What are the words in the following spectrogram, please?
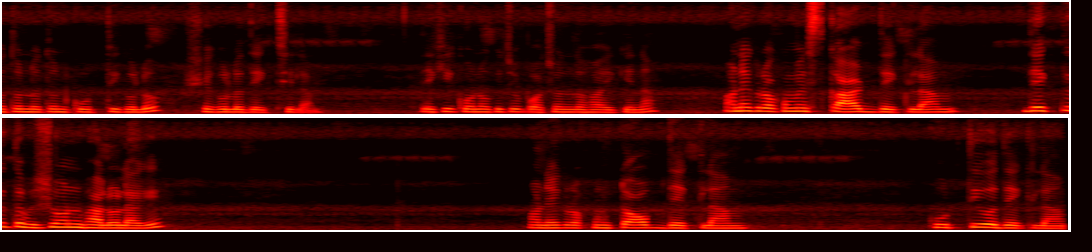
নতুন নতুন কুর্তিগুলো, সেগুলো দেখছিলাম। দেখি কোনো কিছু পছন্দ হয় কি না অনেক রকমের স্কার্ট দেখলাম। দেখতে তো ভীষণ ভালো লাগে। অনেক রকম টপ দেখলাম। কুর্তিও দেখলাম।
